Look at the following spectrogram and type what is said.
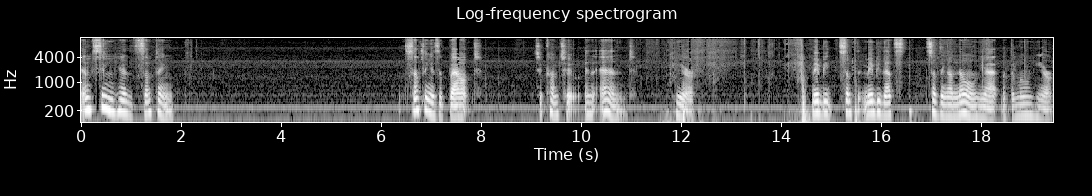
I'm seeing here that something something is about to come to an end here. Maybe something maybe that's something unknown yet with the moon here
